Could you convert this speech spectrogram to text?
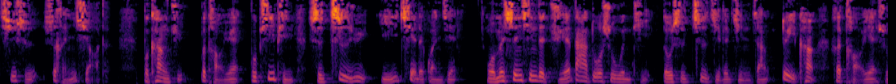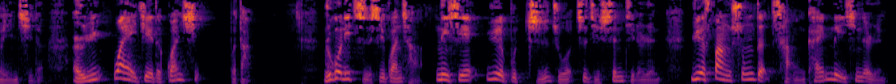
其实是很小的。不抗拒、不讨厌、不批评，是治愈一切的关键。我们身心的绝大多数问题，都是自己的紧张、对抗和讨厌所引起的，而与外界的关系不大。如果你仔细观察，那些越不执着自己身体的人，越放松的敞开内心的人，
